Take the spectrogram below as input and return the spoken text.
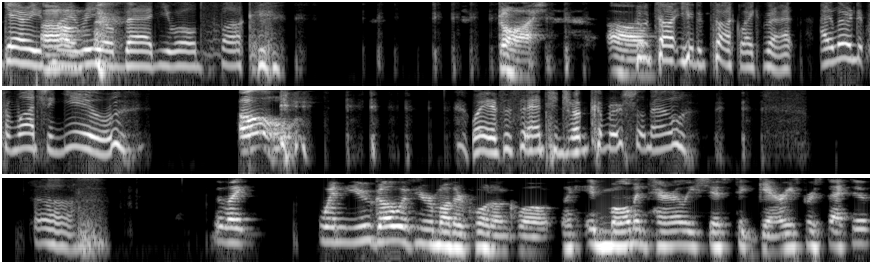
Gary's my Um, real dad, you old fuck. gosh. Who Um, taught you to talk like that? I learned it from watching you. oh, Wait, is this an anti-drug commercial now? Ugh. like when you go with your mother, quote unquote, like it momentarily shifts to Gary's perspective,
